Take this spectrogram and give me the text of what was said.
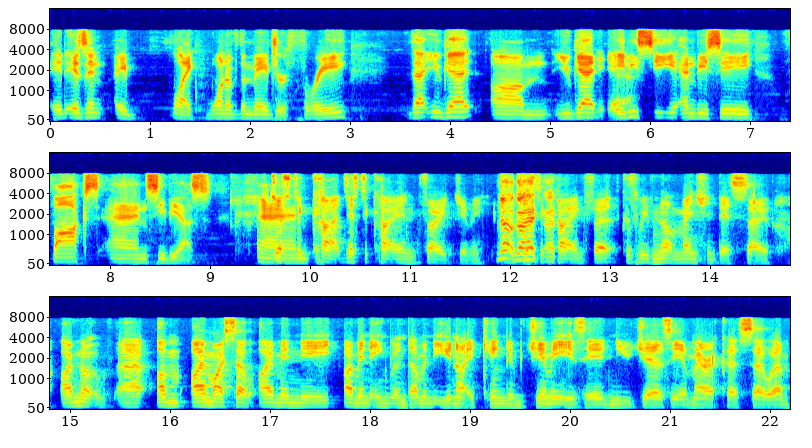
it isn't a like one of the major three that you get. Um, you get yeah. ABC, NBC, Fox, and CBS. And just to cut, just to cut in. Sorry, Jimmy. No, uh, go just ahead. To cut in because we've not mentioned this. So I'm not. Uh, I'm I myself. I'm in the. I'm in England. I'm in the United Kingdom. Jimmy is in New Jersey, America. So um,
